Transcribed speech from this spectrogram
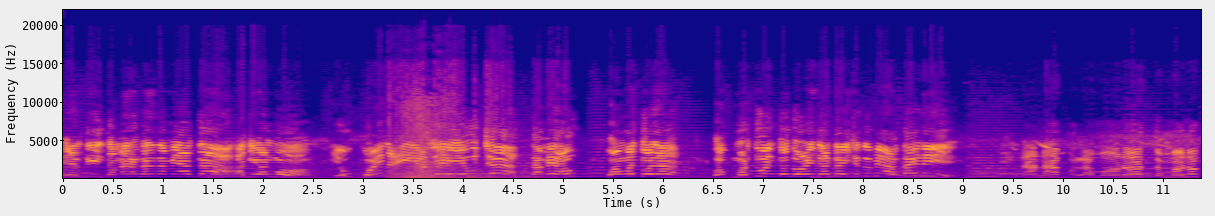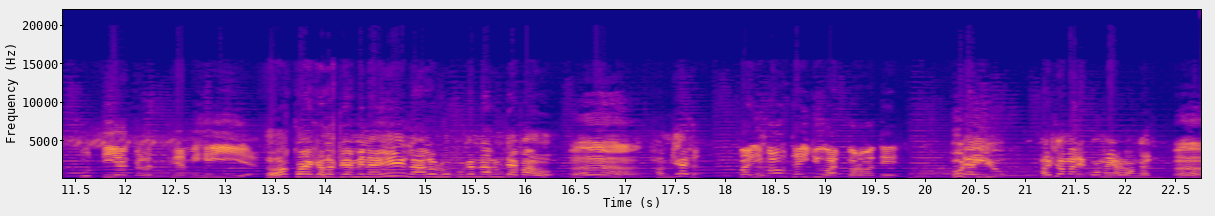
પહેલથી તમારા તમે આવતા, આગેવાનમાં. એવું કોઈ નહીં એટલે એવું છે. તમે આવું કોમ તો કોક મળતું હોય તો દોડી જતા છે, તમે આવતા નહીં. ના ના ભલામણ તમારો ખોટી આ ગલત ફેમી હી કોઈ ગલત ફેમી નહીં લાલો લોપ વગર નાલું ટાઈપ આવો હા. સમજ્યા ને પણ એમાં હું થઈ ગયું વાત કરો તે હું થઈ ગયું હરજો અમારે કોમ હેડો અંગત હા.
